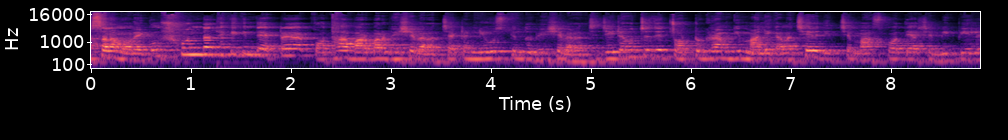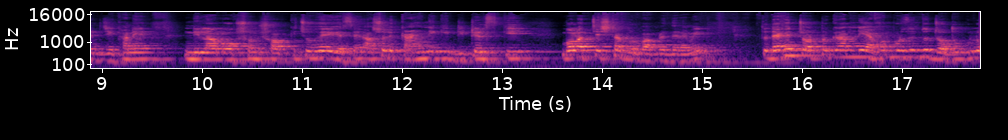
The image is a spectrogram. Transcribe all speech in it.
আসসালামু আলাইকুম। সন্ধ্যা থেকে কিন্তু একটা কথা বারবার ভেসে বেড়াচ্ছে, একটা নিউজ কিন্তু ভেসে বেড়াচ্ছে, যেটা হচ্ছে যে চট্টগ্রাম কি মালিকানা ছেড়ে দিচ্ছে, মাঝপথে আসে বিপিএল এর যেখানে নিলাম অপশন সব কিছু হয়ে গেছে। আসলে কাহিনী কি ডিটেলস কি বলার চেষ্টা করব আপনাদের আমি। তো দেখেন, চট্টগ্রাম নিয়ে এখন পর্যন্ত যতগুলো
